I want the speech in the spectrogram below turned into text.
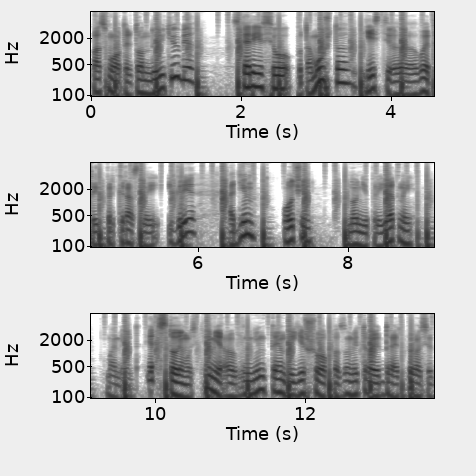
посмотрит он на YouTube, скорее всего, потому что есть э, в этой прекрасной игре один очень, но неприятный момент. Это стоимость. К примеру, в Nintendo eShop за Metroid Dread просят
